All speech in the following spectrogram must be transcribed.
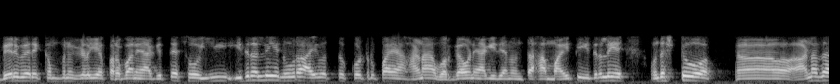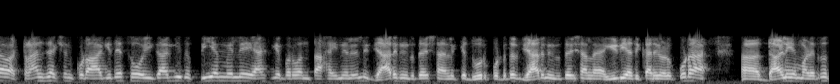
ಬೇರೆ ಬೇರೆ ಕಂಪನಿಗಳಿಗೆ ಪರವಾನೆ ಆಗುತ್ತೆ. ಸೊ ಈ, ಇದರಲ್ಲಿ ನೂರ ಐವತ್ತು ಕೋಟಿ ರೂಪಾಯಿ ಹಣ ವರ್ಗಾವಣೆ ಆಗಿದೆ ಅನ್ನುವಂತಹ ಮಾಹಿತಿ. ಇದರಲ್ಲಿ ಒಂದಷ್ಟು ಹಣದ ಟ್ರಾನ್ಸಾಕ್ಷನ್ ಕೂಡ ಆಗಿದೆ. ಸೊ ಹೀಗಾಗಿ ಇದು ಪಿ ಎಂ ಎಲ್ ಎ ಯಾಕೆ ಬರುವಂತಹ ಹಿನ್ನೆಲೆಯಲ್ಲಿ ಜಾರಿ ನಿರ್ದೇಶನಾಲಯಕ್ಕೆ ದೂರು ಕೊಟ್ಟಿದ್ರು. ಜಾರಿ ನಿರ್ದೇಶನಾಲಯ, ಇಡಿ ಅಧಿಕಾರಿಗಳು ಕೂಡ ದಾಳಿ ಮಾಡಿದ್ರು.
